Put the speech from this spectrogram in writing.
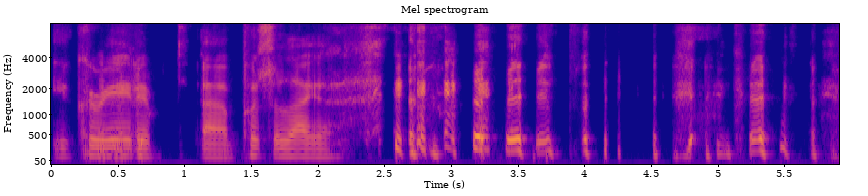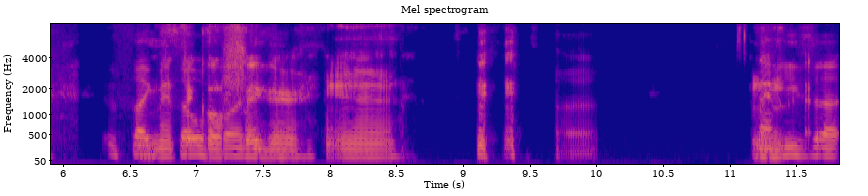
you created uh, Pussalaya, it's like mythical so funny. figure. Yeah, Uh, and he's uh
